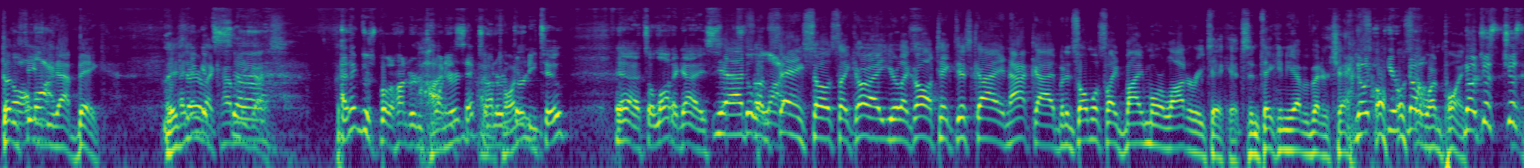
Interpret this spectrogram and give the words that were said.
Doesn't Oh, seem to be that big. Is I there like how many uh, guys? I think there's about 126, 100, 132. Yeah, it's a lot of guys. Yeah, that's Still what I'm lot. saying. So it's like, all right, you're like, oh, I'll take this guy and that guy, but it's almost like buying more lottery tickets and thinking you have a better chance. No, no, at one point. No, just just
